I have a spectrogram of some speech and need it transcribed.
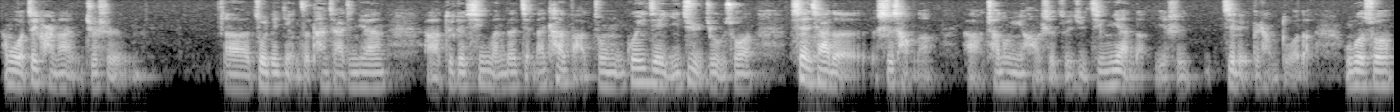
那么我这块呢，就是呃做一个影子，谈一下今天啊对这新闻的简单看法。总归结一句，就是说线下的市场呢。啊，传统银行是最具经验的，也是积累非常多的。如果说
